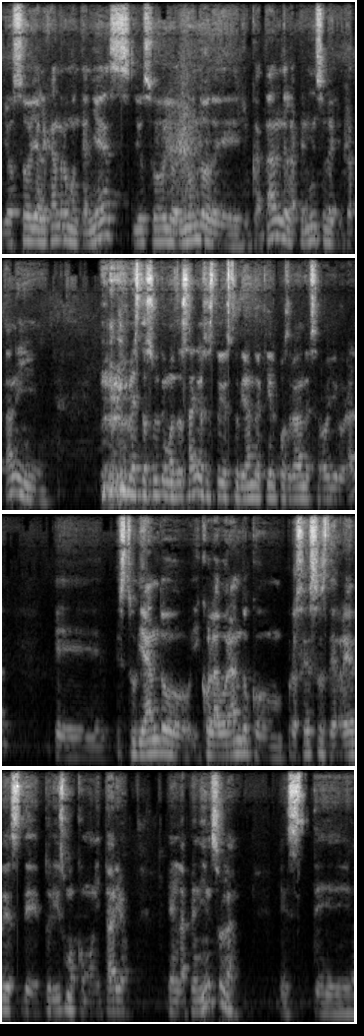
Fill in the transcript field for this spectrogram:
yo soy Alejandro Montañez, yo soy oriundo de Yucatán, de la península de Yucatán y estos últimos dos años estoy estudiando aquí el posgrado en desarrollo rural, eh, estudiando y colaborando con procesos de redes de turismo comunitario en la península, este,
